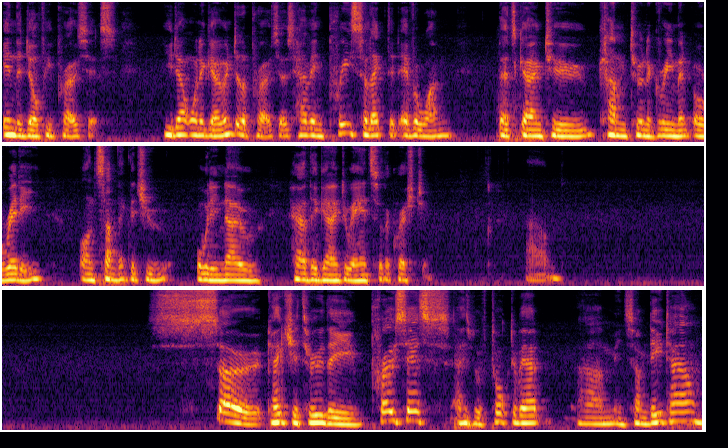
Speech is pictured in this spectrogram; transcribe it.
in the Delphi process. You don't want to go into the process having pre-selected everyone that's going to come to an agreement already on something that you already know how they're going to answer the question. Um, so it takes you through the process as we've talked about um, in some detail.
